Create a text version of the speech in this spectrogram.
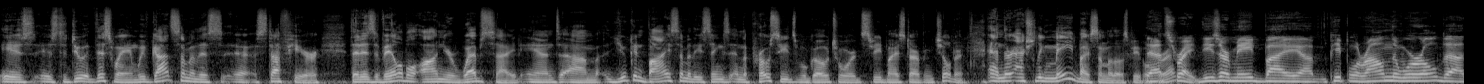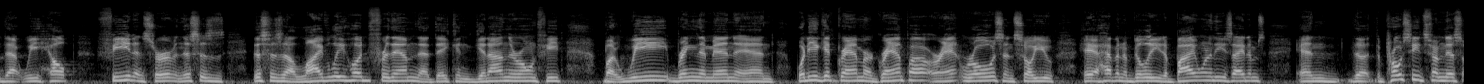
is, is to do it this way. And we've got some of this uh, stuff here that is available on your website, and um, you can buy some of these things, and the proceeds will go towards Feed My Starving Children. And they're actually made by some of those people, That's correct? right. These are made by um, people around the world uh, that we help feed and serve, and this is this is a livelihood for them that they can get on their own feet. But we bring them in, and what do you get, Grandma or Grandpa or Aunt Rose? And so you have an ability to buy one of these items, and the the proceeds from this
